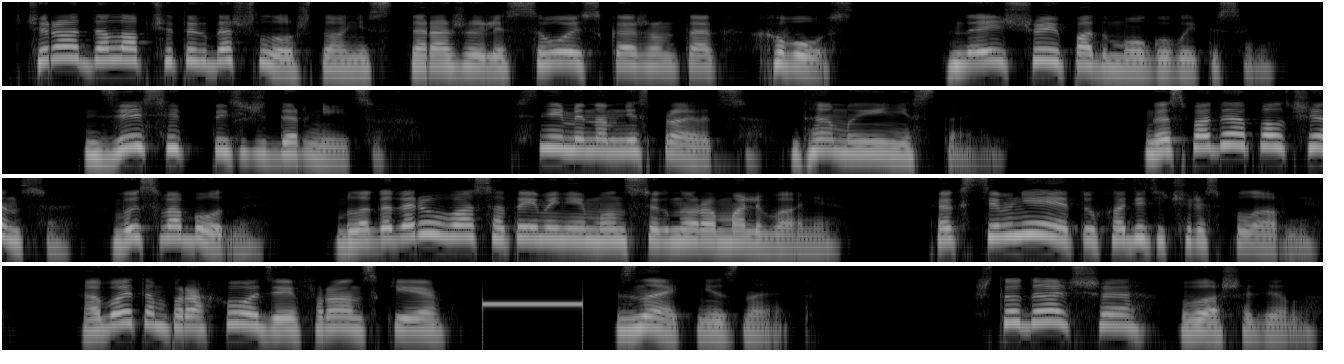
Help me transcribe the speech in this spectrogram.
Вчера до лапчатых дошло, что они сторожили свой, скажем так, хвост. Да еще и подмогу выписали. Десять тысяч дарнийцев. С ними нам не справиться, да мы и не станем. Господа ополченцы, вы свободны. Благодарю вас от имени монсигнора Мальвани. Как стемнеет, уходите через плавни. Об этом проходе и франские знать не знают. Что дальше, ваше дело.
